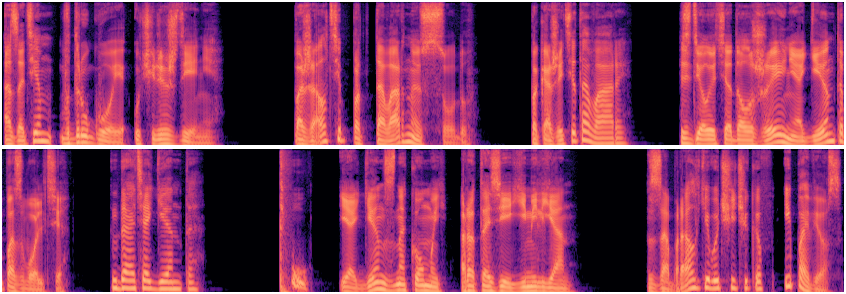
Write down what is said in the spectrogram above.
А затем в другое учреждение. Пожалуйте под товарную суду. Покажите товары. Сделайте одолжение, агента позвольте. Дать агента. Тфу, и агент знакомый, Ротозей Емельян. Забрал его Чичиков и повез.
